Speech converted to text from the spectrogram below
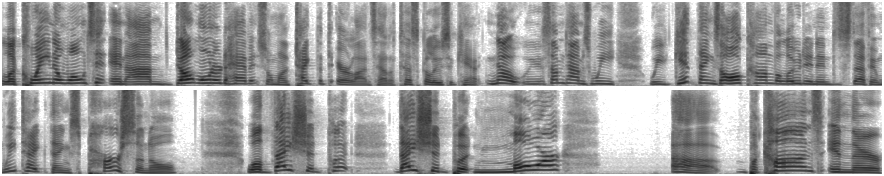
LaQuina wants it and I don't want her to have it, so I'm going to take the airlines out of Tuscaloosa County. No, sometimes we we get things all convoluted into stuff and we take things personal. Well, they should put they should put more uh, pecans in their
